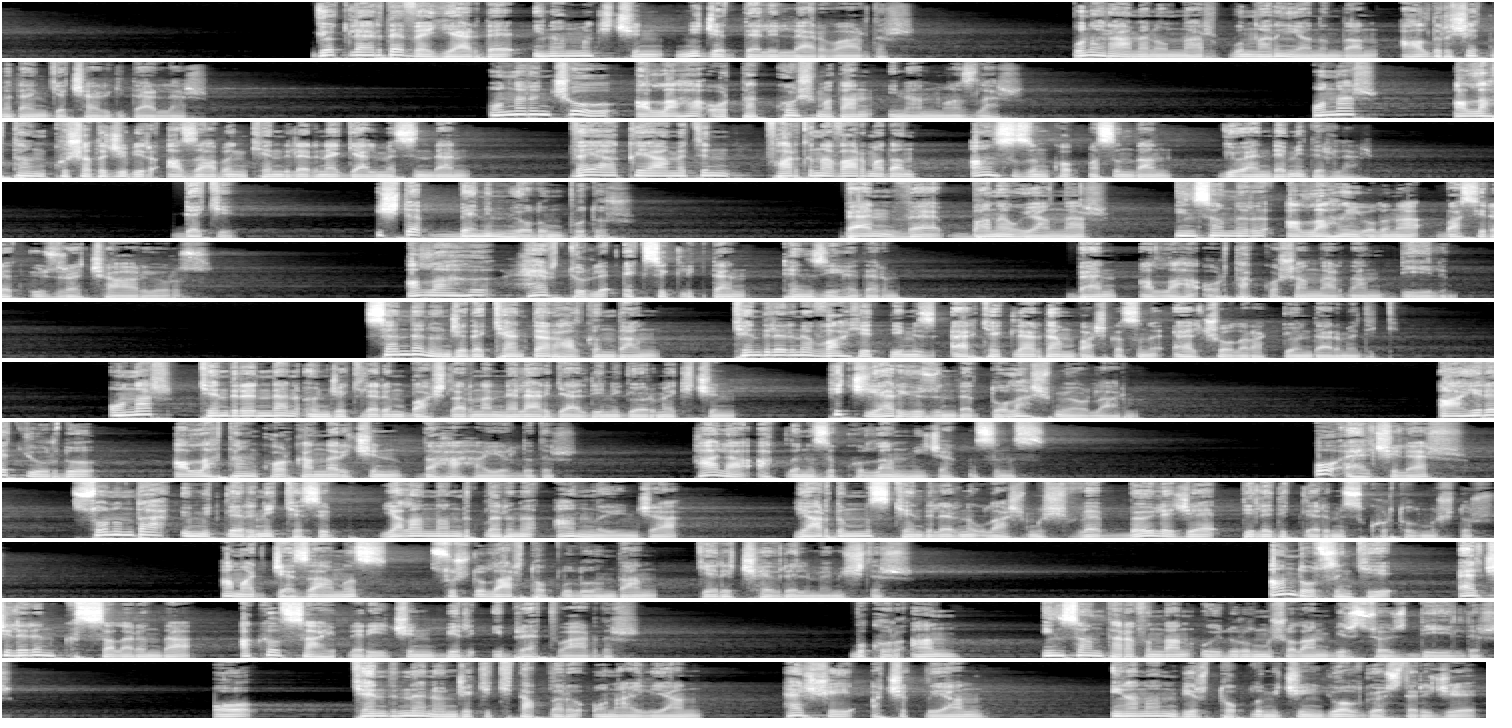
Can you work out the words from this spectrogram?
Göklerde ve yerde inanmak için nice deliller vardır. Buna rağmen onlar bunların yanından aldırış etmeden geçer giderler. Onların çoğu Allah'a ortak koşmadan inanmazlar. Onlar Allah'tan kuşatıcı bir azabın kendilerine gelmesinden veya kıyametin farkına varmadan ansızın kopmasından güvende midirler? De ki, işte benim yolum budur. Ben ve bana uyanlar, insanları Allah'ın yoluna basiret üzere çağırıyoruz. Allah'ı her türlü eksiklikten tenzih ederim. Ben Allah'a ortak koşanlardan değilim. Senden önce de kentler halkından, kendilerine vahyettiğimiz erkeklerden başkasını elçi olarak göndermedik. Onlar kendilerinden öncekilerin başlarına neler geldiğini görmek için hiç yeryüzünde dolaşmıyorlar mı? Ahiret yurdu Allah'tan korkanlar için daha hayırlıdır. Hala aklınızı kullanmayacak mısınız? O elçiler sonunda ümitlerini kesip yalanlandıklarını anlayınca yardımımız kendilerine ulaşmış ve böylece dilediklerimiz kurtulmuştur. Ama cezamız suçlular topluluğundan geri çevrilmemiştir. Andolsun ki elçilerin kıssalarında akıl sahipleri için bir ibret vardır. Bu Kur'an, insan tarafından uydurulmuş olan bir söz değildir. O, kendinden önceki kitapları onaylayan, her şeyi açıklayan, inanan bir toplum için yol gösterici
